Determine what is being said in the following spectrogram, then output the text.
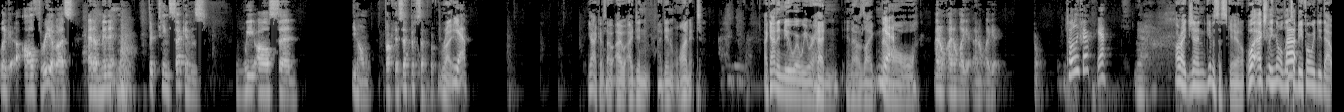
like all three of us, at a minute and fifteen seconds, we all said, you know, fuck this episode. right. Yeah. Yeah, because I, I I didn't I didn't want it. I kind of knew where we were heading, and I was like, no. Yeah. I don't. I don't like it. I don't like it. Totally fair. Yeah. Yeah. All right, Jen, give us a scale. Well, actually, no. Let's Uh, before we do that,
